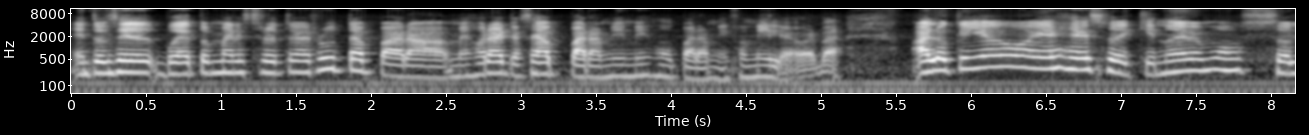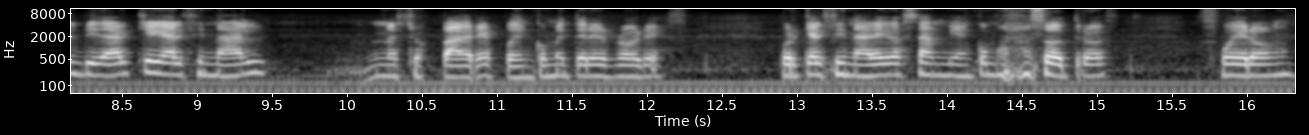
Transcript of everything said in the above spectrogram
entonces voy a tomar esta otra ruta para mejorar, ya sea para mí mismo para mi familia, ¿verdad? A lo que llego es eso, de que no debemos olvidar que al final nuestros padres pueden cometer errores, porque al final ellos también, como nosotros, fueron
